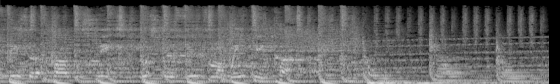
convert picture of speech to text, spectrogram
Emergency, emergency, my Dr. B.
